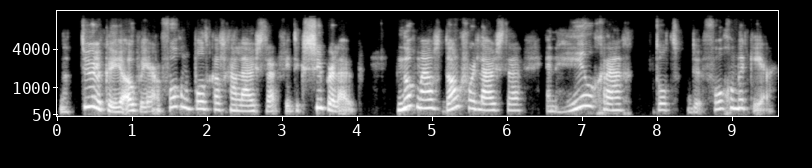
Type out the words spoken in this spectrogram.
Natuurlijk kun je ook weer een volgende podcast gaan luisteren. Vind ik super leuk. Nogmaals, dank voor het luisteren en heel graag tot de volgende keer.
